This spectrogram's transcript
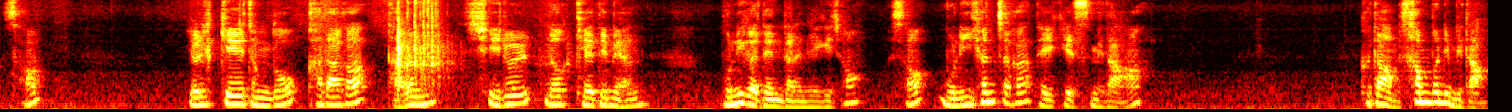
그래서 10개 정도 가다가 다른 시를 넣게 되면 무늬가 된다는 얘기죠. 그래서 무늬 현자가 되겠습니다. 그 다음 3번입니다.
